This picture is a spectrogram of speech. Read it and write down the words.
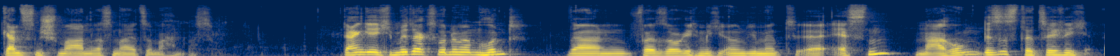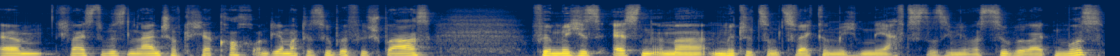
ganzen Schmarrn, was man halt so machen muss. Dann gehe ich Mittagsrunde mit dem Hund, dann versorge ich mich irgendwie mit äh, Essen, Nahrung. Das ist tatsächlich, ähm, ich weiß, du bist ein leidenschaftlicher Koch und dir macht es super viel Spaß für mich ist Essen immer Mittel zum Zweck und mich nervt es, dass ich mir was zubereiten muss.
